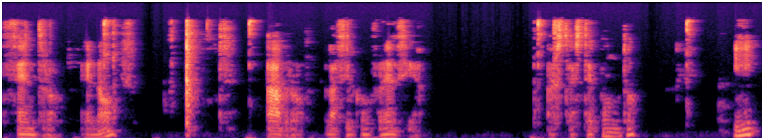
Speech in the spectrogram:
Centro en O. Abro la circunferencia hasta este punto y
